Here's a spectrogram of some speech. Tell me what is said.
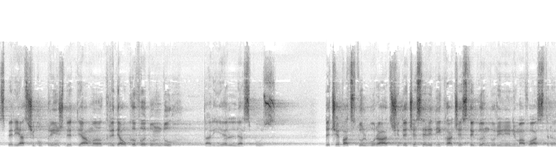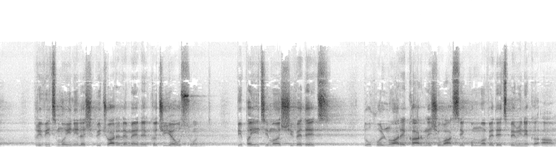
Speriați și cuprinși de teamă, credeau că văd un duh, dar El le-a spus, De ce v-ați tulburat și de ce se ridică aceste gânduri în inima voastră? Priviți mâinile și picioarele mele, căci eu sunt. Pipăiți-mă și vedeți. Duhul nu are carne și oase, cum mă vedeți pe mine că am.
